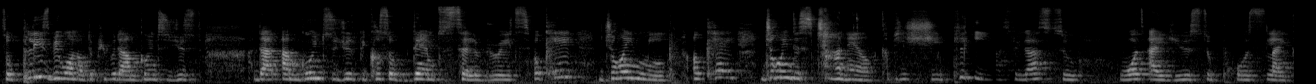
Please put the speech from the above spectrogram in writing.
So please be one of the people that i'm going to use that i'm going to use because of them to celebrate okay? Join me okay? Join this channel kabishi please. As regards to what i used to post like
